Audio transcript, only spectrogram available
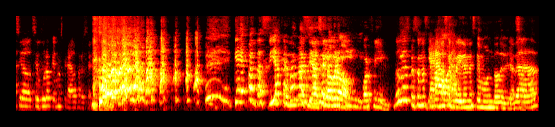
Seguro que hemos creado para ustedes. ¡Qué fantasía! ¡Qué fantasía se logró! Por fin. Dos de las personas que hacen hora. reír en este mundo, de verdad.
